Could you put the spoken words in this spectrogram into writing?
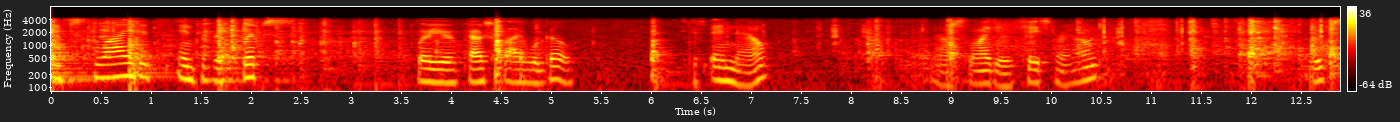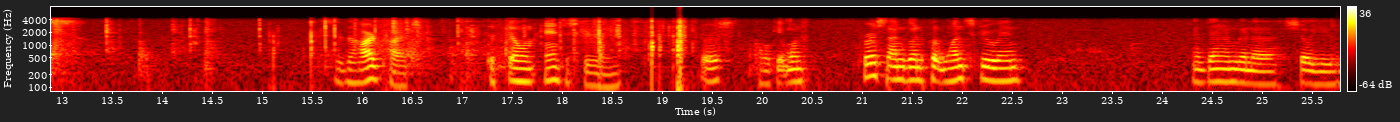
and slide it into the clips where your power supply will go. It's in now. Now slide your case around. Oops. This is the hard part. The film and to screw in. First, I'll get one. First, I'm going to put one screw in, and then I'm going to show you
